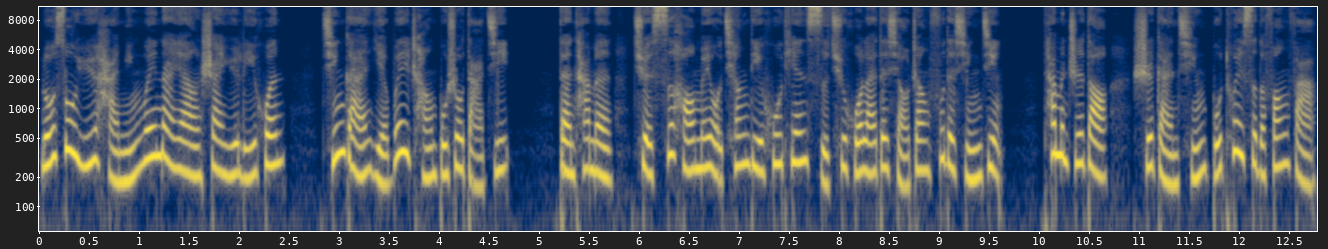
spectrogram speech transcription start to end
罗素与海明威那样善于离婚。情感也未尝不受打击，但他们却丝毫没有枪地呼天、死去活来的小丈夫的行径。他们知道，使感情不褪色的方法，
